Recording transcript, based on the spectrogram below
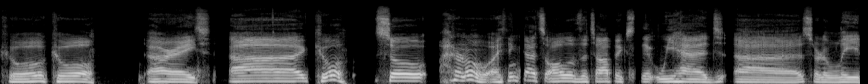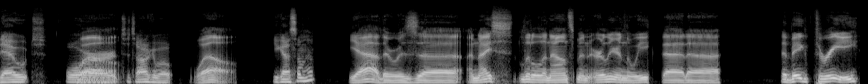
Cool, cool. All right. Uh cool. So I don't know. I think that's all of the topics that we had uh sort of laid out for Wow. to talk about. Well, You got something? yeah, there was uh, a nice little announcement earlier in the week that uh, the big three,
